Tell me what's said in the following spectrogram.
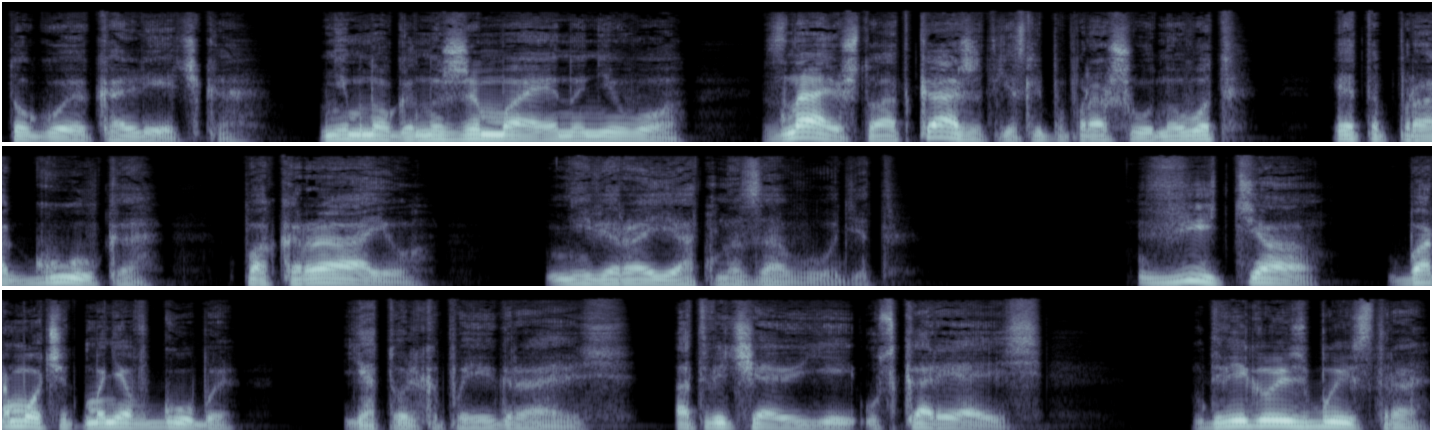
тугое колечко, немного нажимая на него. Знаю, что откажет, если попрошу, но вот эта прогулка по краю невероятно заводит. «Витя!» — бормочет мне в губы. «Я только поиграюсь», — отвечаю ей, ускоряясь. Двигаюсь быстро,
